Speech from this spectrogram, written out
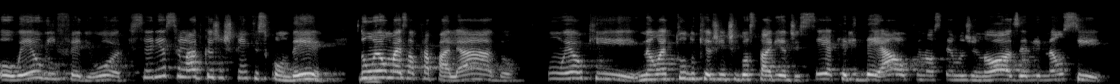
ou eu inferior, que seria esse lado que a gente tenta esconder, de um eu mais atrapalhado, um eu que não é tudo que a gente gostaria de ser, aquele ideal que nós temos de nós, ele não se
